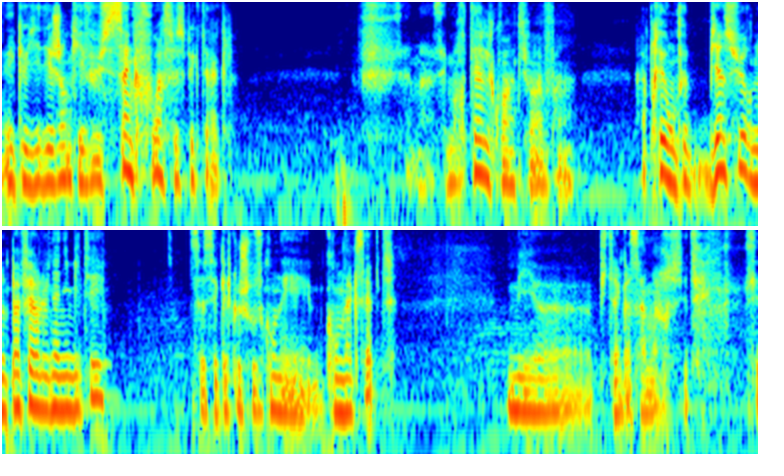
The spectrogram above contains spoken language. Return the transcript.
Et qu'il y ait des gens qui aient vu cinq fois ce spectacle. C'est mortel, quoi, tu vois. Enfin. Après, on peut bien sûr ne pas faire l'unanimité. Ça, c'est quelque chose qu'on qu'on accepte. Mais euh, putain, quand ça marche,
